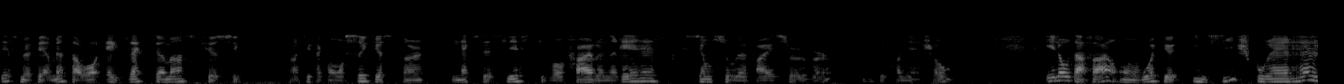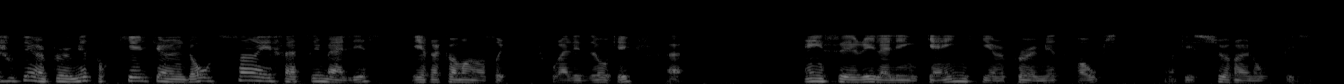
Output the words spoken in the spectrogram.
list me permet de savoir exactement ce que c'est. OK, fait qu'on sait que c'est un, access list qui va faire une restriction sur le file server. OK, première chose. Et l'autre affaire, on voit que ici, je pourrais rajouter un permit pour quelqu'un d'autre sans effacer ma liste et recommencer. Je pourrais aller dire, OK, euh, insérer la ligne 15, qui est un permit host, sur un autre PC.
